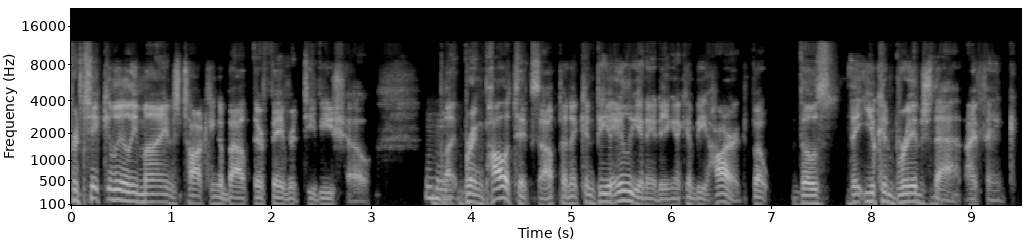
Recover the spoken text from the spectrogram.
particularly mind talking about their favorite TV show mm-hmm. like bring politics up and it can be alienating it can be hard but those that you can bridge that i think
